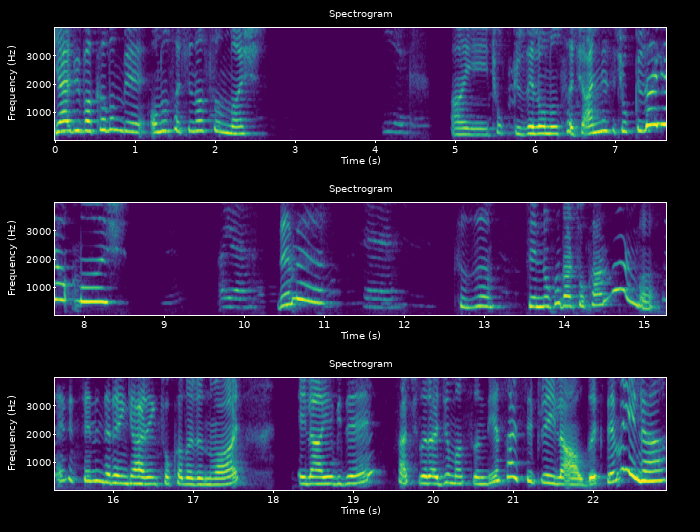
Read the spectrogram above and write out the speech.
Gel bir bakalım bir. Onun saçı nasılmış? İyi. Ay çok güzel onun saçı. Annesi çok güzel yapmış. Hayır. Değil mi? He. Kızım senin o kadar tokan var mı? Evet senin de rengarenk tokaların var. Ela'ya bir de saçları acımasın diye saç spreyiyle aldık. Değil mi Ela?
